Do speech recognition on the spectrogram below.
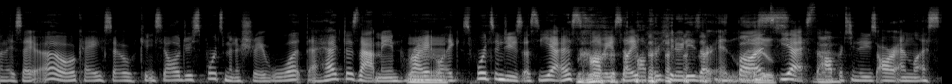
when they say, "Oh, okay, so kinesiology sports ministry, what the heck does that mean?" Right? Like sports and Jesus, yes, obviously. Opportunities are endless. But Yes. yes, the opportunities are endless.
